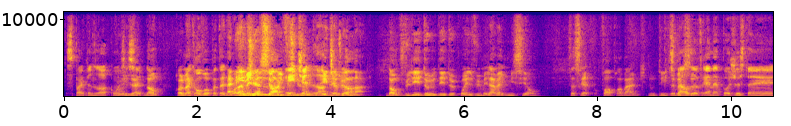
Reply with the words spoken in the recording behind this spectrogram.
Spartan Lock, on dit ça. Donc, Probablement qu'on va peut-être Ben, voir la même Agent mission. Lock. que- Lock. Agent Lock. Donc, vu les deux, des deux points de vue, mais la même mission, ça serait fort probable qu'ils nous disent Tu avec parles ça. de vraiment pas juste un,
